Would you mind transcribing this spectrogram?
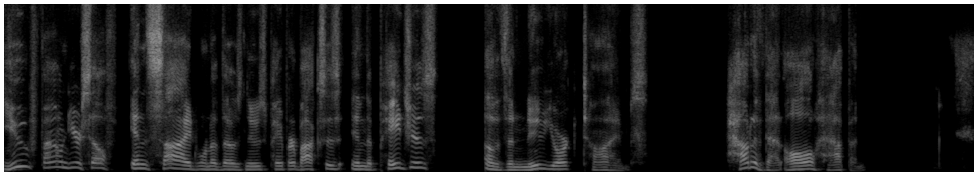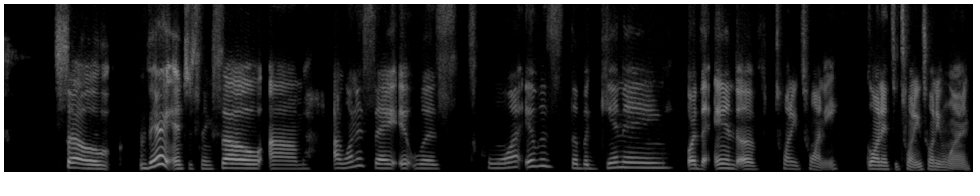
you found yourself inside one of those newspaper boxes in the pages of the New York Times. How did that all happen? So, very interesting. So, um, I want to say it was tw- it was the beginning or the end of 2020, going into 2021.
